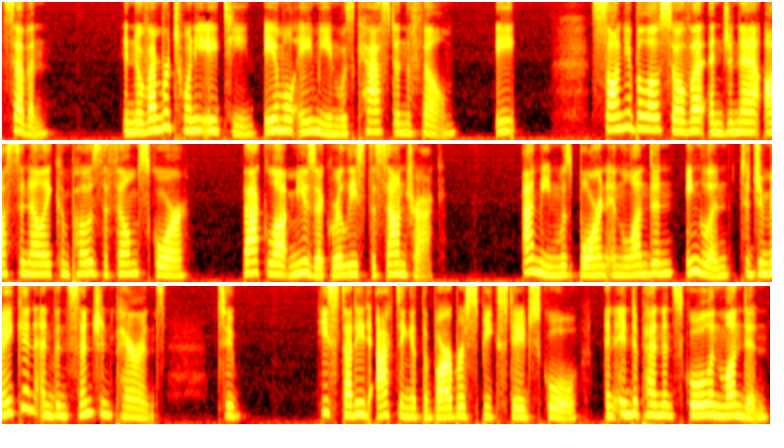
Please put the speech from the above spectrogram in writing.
7. In November 2018, Aml Ameen was cast in the film. 8. Sonia Belousova and Janette Ostinelli composed the film's score. Backlot Music released the soundtrack. Ameen was born in London, England, to Jamaican and Vincentian parents. To he studied acting at the Barbara Speake Stage School, an independent school in London.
